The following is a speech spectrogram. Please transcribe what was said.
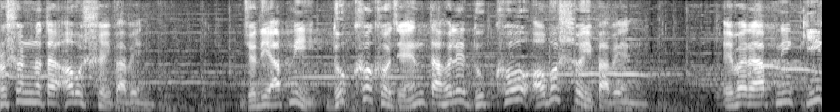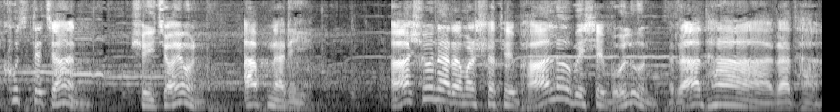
প্রসন্নতা অবশ্যই পাবেন। যদি আপনি দুঃখ খোঁজেন, তাহলে দুঃখ অবশ্যই পাবেন। এবার আপনি কি খুঁজতে চান, সেই চয়ন আপনারই। আসুন আর আমার সাথে ভালোবেসে বলুন, রাধা রাধা।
